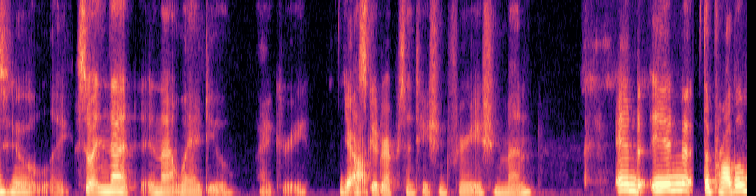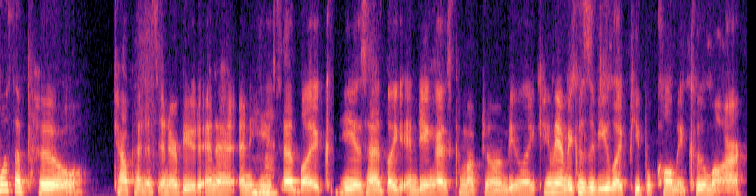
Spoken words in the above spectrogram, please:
too. Like, so in that in that way, I do I agree. Yeah. It's good representation for Asian men. And in The Problem with Apu, Kal Penn is interviewed in it, and he Mhm. said like he has had like Indian guys come up to him and be like, "Hey man, because of you, like people call me Kumar,"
